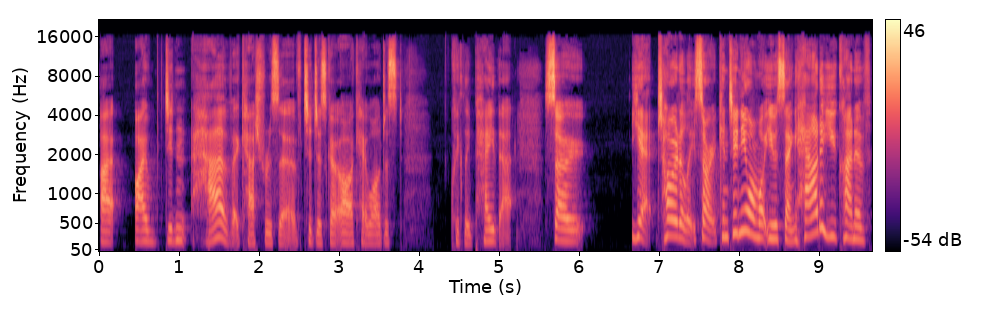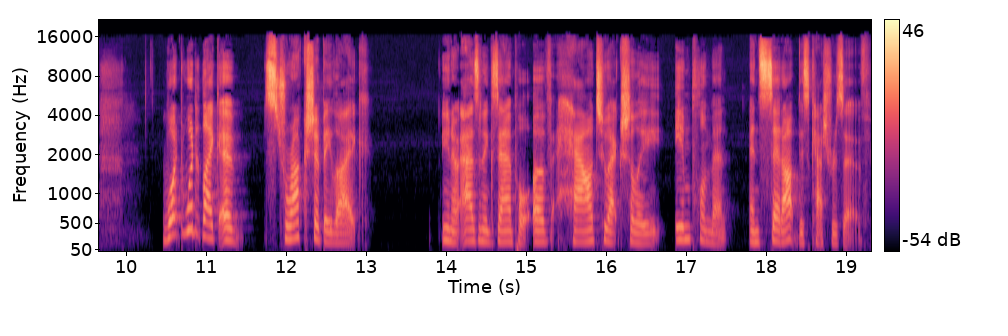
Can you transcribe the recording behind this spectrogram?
I I didn't have a cash reserve to just go oh okay well I'll just quickly pay that so yeah totally sorry continue on what you were saying how do you kind of what would like a structure be like you know, as an example of how to actually implement and set up this cash reserve?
